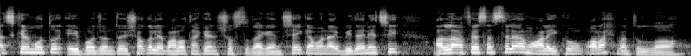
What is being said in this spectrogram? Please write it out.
আজকের মতো এই পর্যন্তই। সকলে ভালো থাকেন, সুস্থ থাকেন। সেই কামনায় বিদায় নিচ্ছি। আল্লাহ হাফেজ। আসসালামু আলাইকুম আ রহমতুল্লাহ।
